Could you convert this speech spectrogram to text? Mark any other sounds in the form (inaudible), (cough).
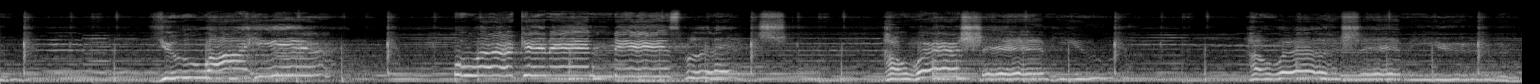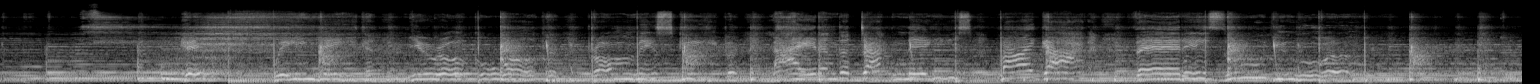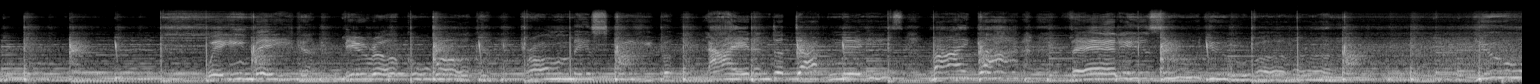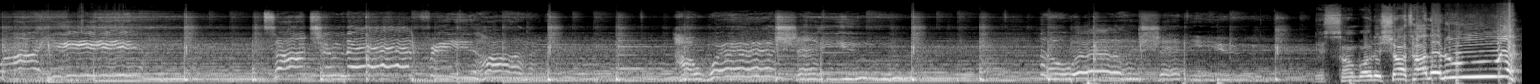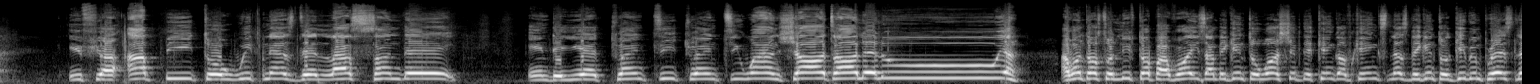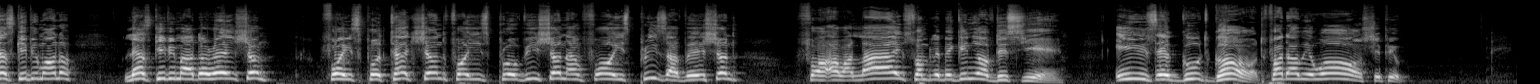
Somebody shout hallelujah. If you are happy to witness the last Sunday in the year 2021, shout hallelujah. I want us to lift up our voice and begin to worship the King of Kings. Let's begin to give him praise. Let's give him honor. Let's give him adoration for his protection, for his provision, and for his preservation for our lives from the beginning of this year. He is a good God. Father, we worship you.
